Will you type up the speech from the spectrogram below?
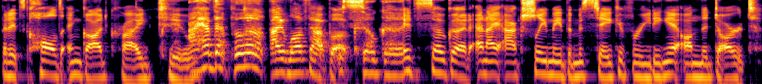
but it's called And God Cried Too. I have that book. I love that book. It's so good. It's so good. And I actually made the mistake of reading it on the DART.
